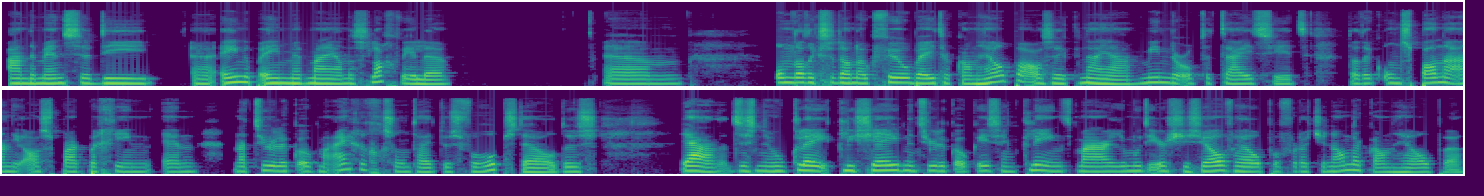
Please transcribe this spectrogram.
aan de mensen die uh, één op één met mij aan de slag willen. Um, omdat ik ze dan ook veel beter kan helpen als ik, nou ja, minder op de tijd zit. Dat ik ontspannen aan die afspraak begin. En natuurlijk ook mijn eigen gezondheid dus voorop stel. Dus ja, het is hoe cliché natuurlijk ook is en klinkt. Maar je moet eerst jezelf helpen voordat je een ander kan helpen.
